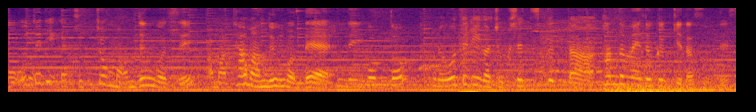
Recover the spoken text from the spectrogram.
오드리가 직접 만든 거지? 아마 다 만든 건데 근데 이것도 우리 오드리가 적세 作った 핸드메이드 쿠키 다そうです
